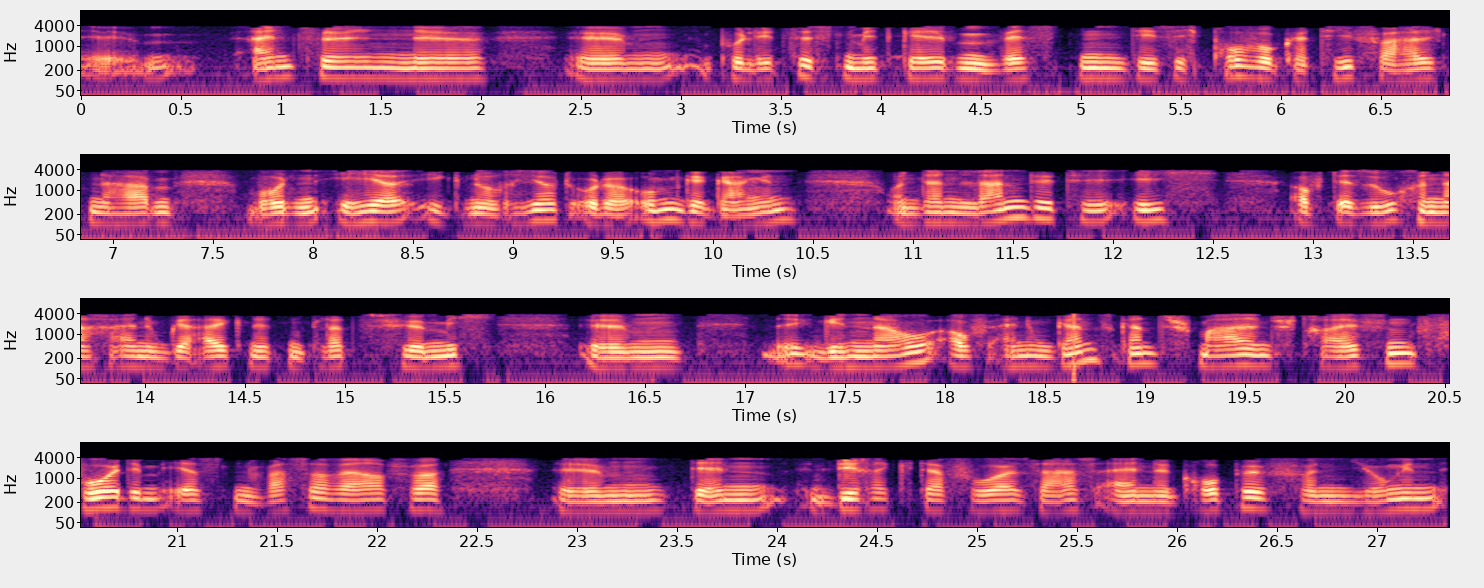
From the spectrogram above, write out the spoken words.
ähm, einzelne ähm, Polizisten mit gelben Westen, die sich provokativ verhalten haben, wurden eher ignoriert oder umgegangen. Und dann landete ich auf der Suche nach einem geeigneten Platz für mich ähm, genau auf einem ganz, ganz schmalen Streifen vor dem ersten Wasserwerfer, ähm, denn direkt davor saß eine Gruppe von Jungen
